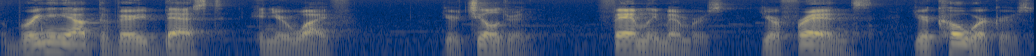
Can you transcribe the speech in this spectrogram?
bringing out the very best in your wife, your children, family members, your friends, your coworkers?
